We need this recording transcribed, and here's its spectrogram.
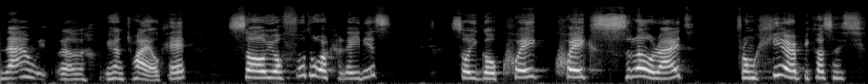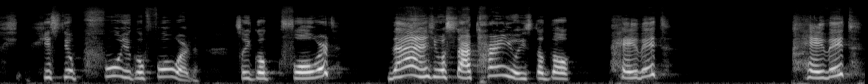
Then we, uh, we can try, okay? So your footwork, ladies. So you go quick, quick, slow, right? From here, because he still pull, you go forward. So you go forward. Then he will start turning you. You still go pivot, pivot.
